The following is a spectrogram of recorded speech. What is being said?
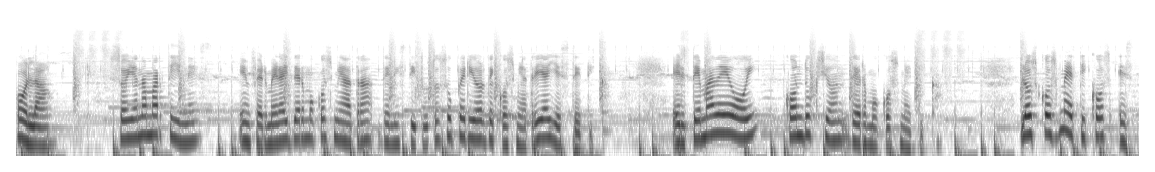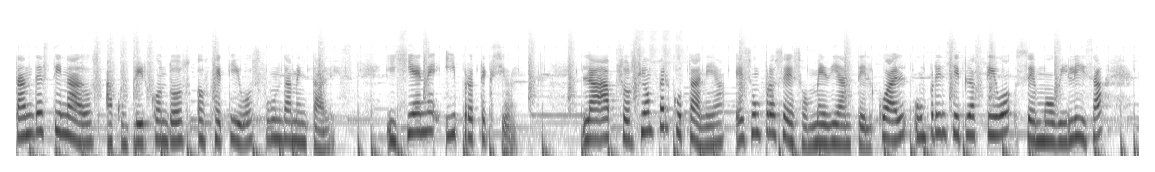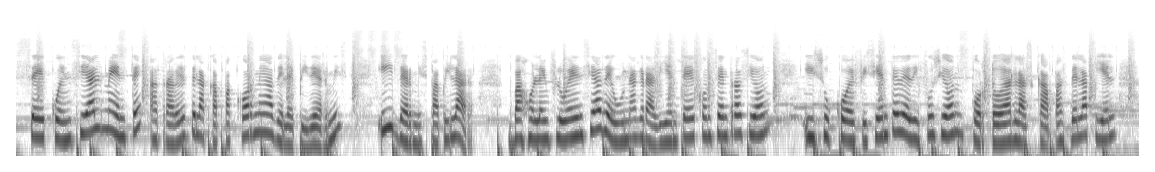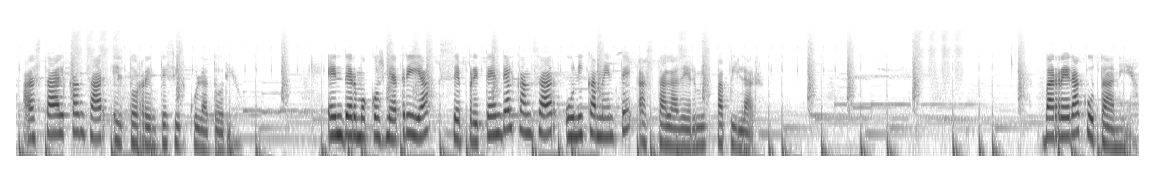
Hola, soy Ana Martínez, enfermera y dermocosmiatra del Instituto Superior de Cosmiatría y Estética. El tema de hoy, conducción dermocosmética. Los cosméticos están destinados a cumplir con dos objetivos fundamentales, higiene y protección. La absorción percutánea es un proceso mediante el cual un principio activo se moviliza secuencialmente a través de la capa córnea de la epidermis y dermis papilar, bajo la influencia de una gradiente de concentración y su coeficiente de difusión por todas las capas de la piel hasta alcanzar el torrente circulatorio. En dermocosmiatría se pretende alcanzar únicamente hasta la dermis papilar. Barrera cutánea.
